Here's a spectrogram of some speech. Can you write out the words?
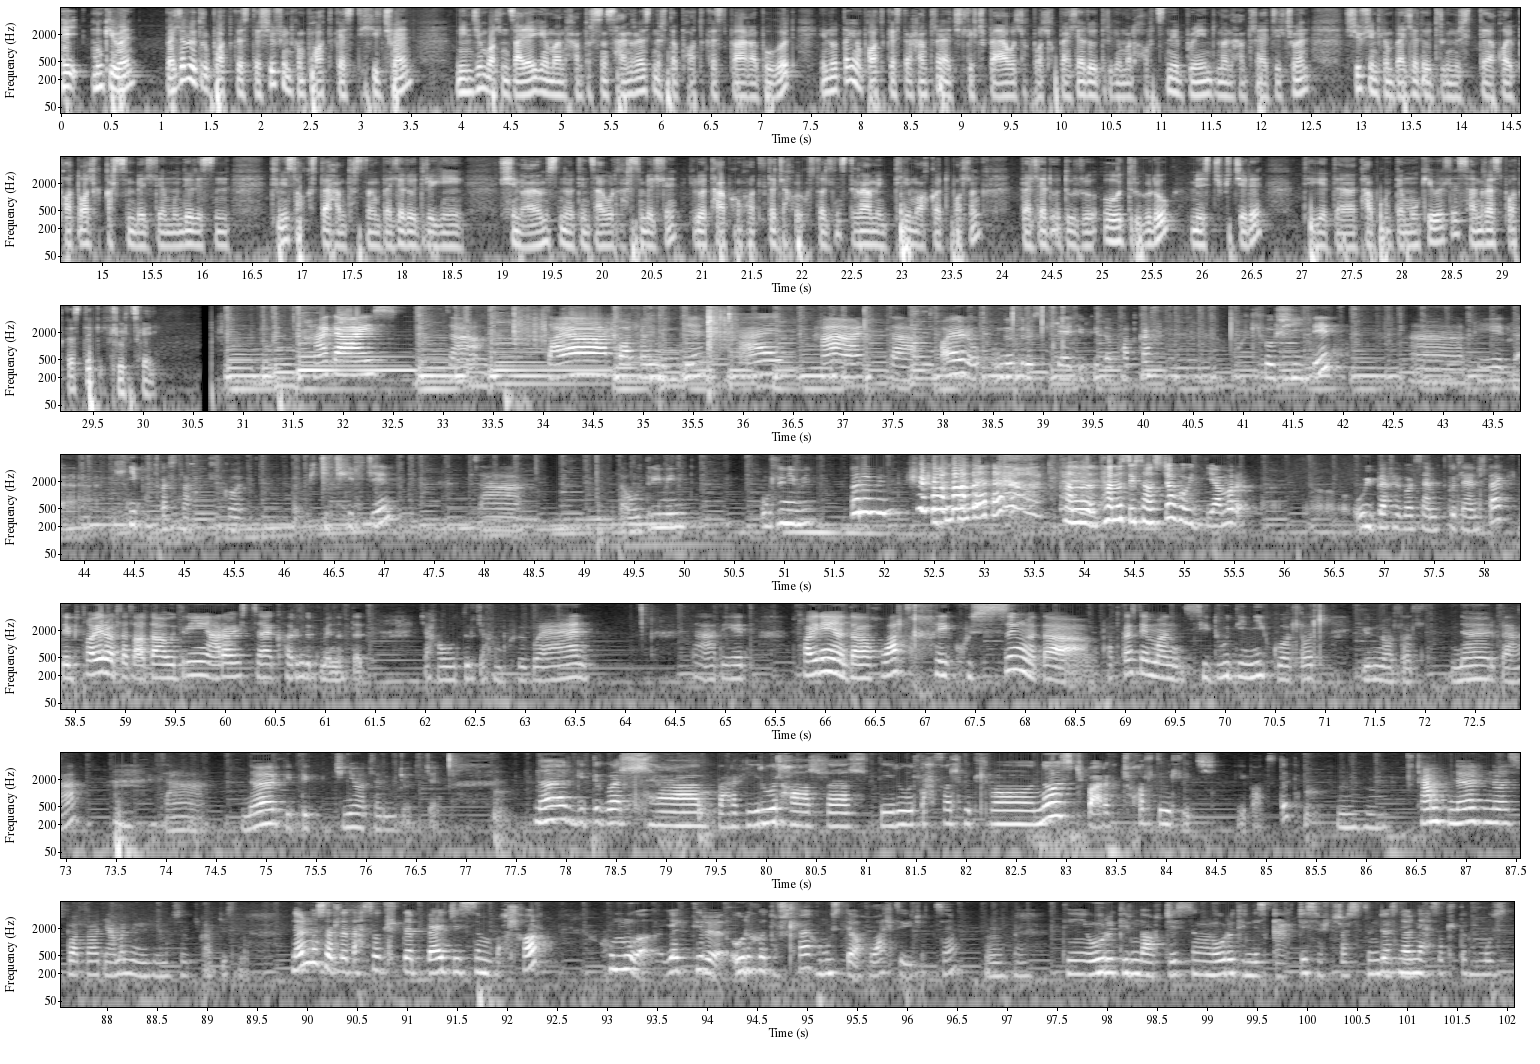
Hey, Monkey байна. Балер өдрөг подкаст Income podcast эхэлж байна. Нинжин болон Заяагийн маань хамтарсан Sunrise нэртэй подкаст байгаа бөгөөд энэ удаагийн подкастаар хамтран ажиллагч байгууллага болох Балер өдрөгийн маань хувцсны брэнд маань хамтран ажиллаж байна. Income Балер өдрөг нэртэй гоё подволк гарсан байлээ. Мөн дээрээс нь Twin Socks-тай хамтарсан Балер өдрөгийн шинэ оймснуудын загвар гарсан байлээ. Хэрвээ та бүхэн худалдаж авахыг хүсвэл Instagram-ын Team Okod болон Балер өдрөг өөдрөг рүү мессеж бичээрэй. Тэгээд та бүхэнтэй мөнхий байлаа. Sunrise podcast-ыг эхлүүлцгээе. Hi guys. За заяа болон ингээ. Hi. Hi. За хоёр өнөөдрөөс эхлээд ерөөдөө подкаст хөтөлбөр шийдээд аа тэгээд эхний подкастаа хөтөлгөөд бичиж хэлж байна. За за өдрийн минь өглөөний минь орой минь та танасыг сонсож байгаа үед ямар үе байхыг бол сайн мэдгүй л байна л да. Гэтэ бид хоёр бол одоо өдрийн 12 цаг 24 минутад жоохон өдөр жоохон бөхөг байна. За тэгээд хоёрын одоо хуваалцахыг хүссэн одоо подкастын маань сэдвүүдийн нэг бол ер нь бол нойр байгаа. За нойр гэдэг чиний бодлоор юу гэж бодож байна? Нойр гэдэг бол баг эрүүл хооллолт, эрүүл дасгал хөдөлгөөнөөс ч баг чухал зүйл гэж би боддог. Аа. Чамд нойрноос болоод ямар нэгэн юм асуудал гарч ирсэн үү? Нойрноос болоод асуудалтай байж исэн болохоор хүмүүс яг тэр өөрийнхөө туршлагаа хүмүүстэй хуваалцъя гэж бодсон юм. Аа. Тийм өөрөө тэрэнд орж исэн, өөрөө тэрнээс гарч исэн учраас зөндөөс нойрны асуудалтай хүмүүст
